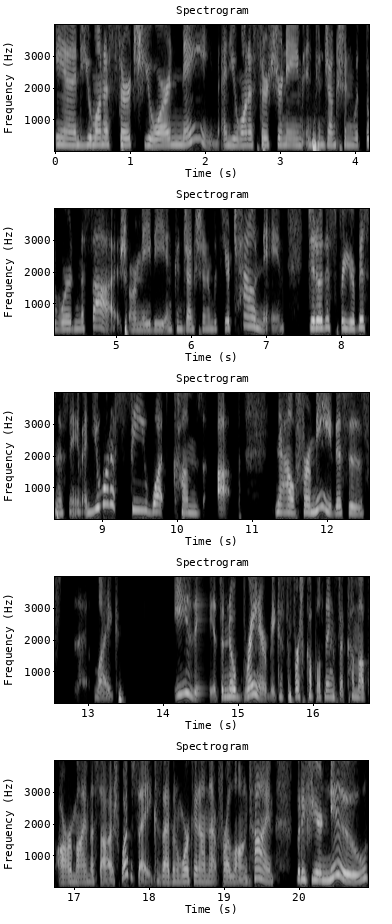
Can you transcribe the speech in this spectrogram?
and you want to search your name and you want to search your name in conjunction with the word massage or maybe in conjunction with your town name. Ditto this for your business name and you want to see what comes up. Now for me this is like easy. It's a no brainer because the first couple things that come up are my massage website because I've been working on that for a long time. But if you're new,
